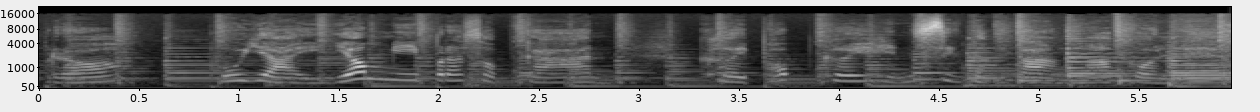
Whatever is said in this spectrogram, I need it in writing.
เพราะ ผู้ใหญ่ย่อมมีประสบการณ์ เคยพบเคยเห็นสิ่งต่างๆมาก่อนแล้ว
